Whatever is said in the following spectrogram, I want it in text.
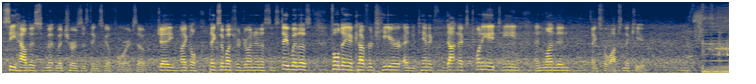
see how this matures as things go forward. So, Jay, Michael, thanks so much for joining us and stay with us. Full day of coverage here at Nutanix.next 2018 in London. Thanks for watching theCUBE.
